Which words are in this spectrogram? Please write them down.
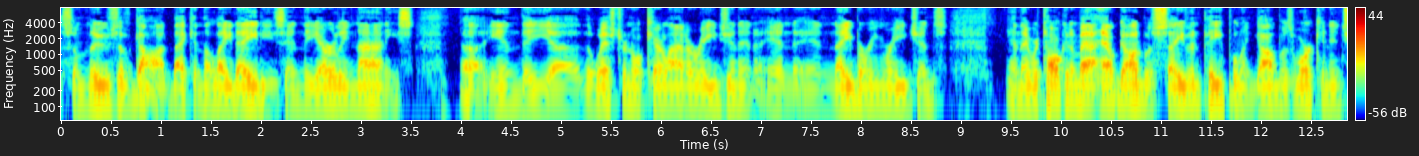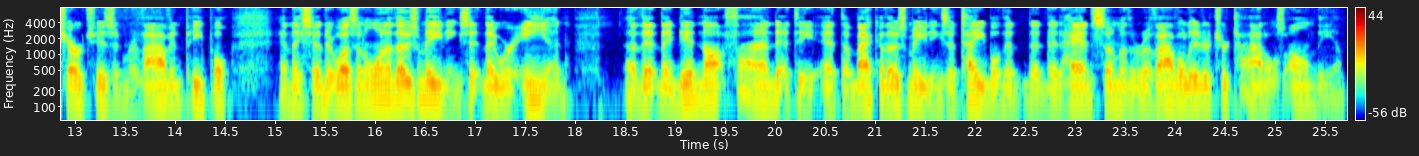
some moves of God back in the late '80s and the early '90s uh, in the the Western North Carolina region and, and and neighboring regions, and they were talking about how God was saving people and God was working in churches and reviving people, and they said there wasn't one of those meetings that they were in. Uh, that they did not find at the at the back of those meetings a table that, that, that had some of the revival literature titles on them.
